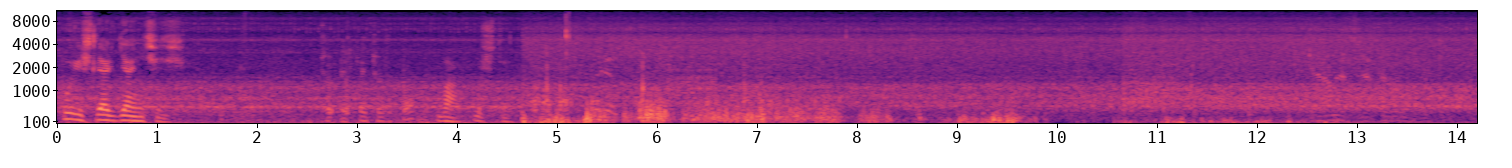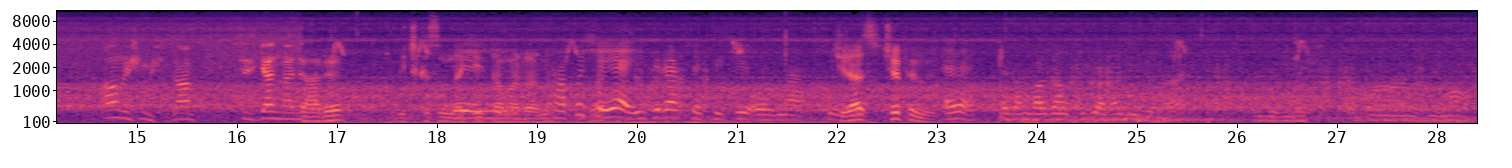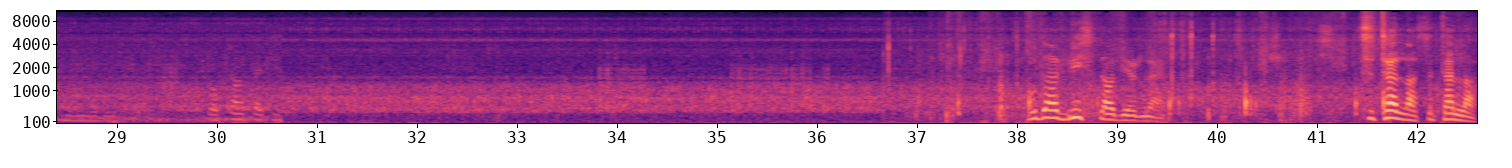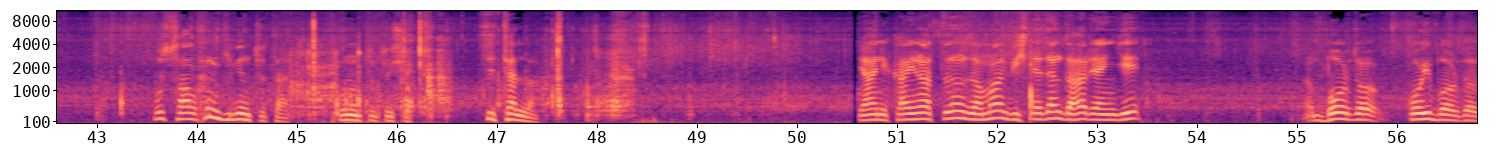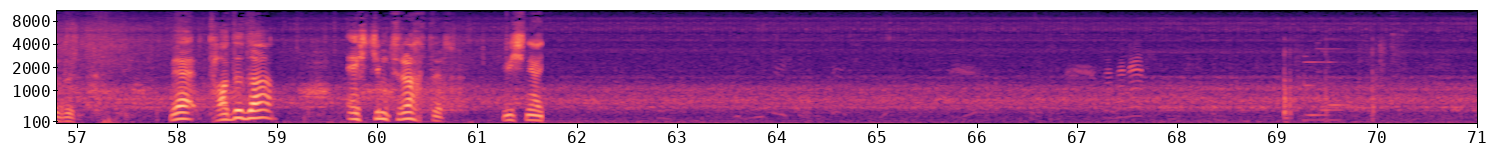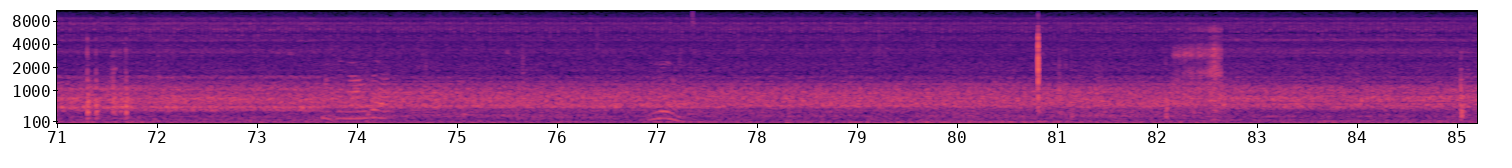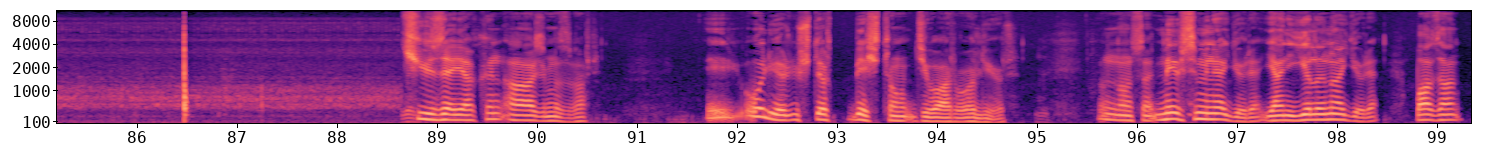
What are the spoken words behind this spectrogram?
Bu işler genç iş. Çok erkek çocuklar. Bak işte. Alışmışız abi. Siz gelmeden. Yani iç kısımdaki damarlarına. Kapı şeye idrar sökücü olma. şeyi. Kiraz çöpü mü? Evet. Bazen bazen kızlara gidiyorlar. 98. Bu da Vista derler. Stella, Stella. Bu salkım gibi tutar. Bunun tutuşu. Stella. Yani kaynattığın zaman vişneden daha rengi bordo, koyu bordodur. Ve tadı da eşcimtıraktır. Vişne. ...200'e yakın ağacımız var. E, oluyor 3-4-5 ton civarı oluyor. Ondan sonra mevsimine göre yani yılına göre bazen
